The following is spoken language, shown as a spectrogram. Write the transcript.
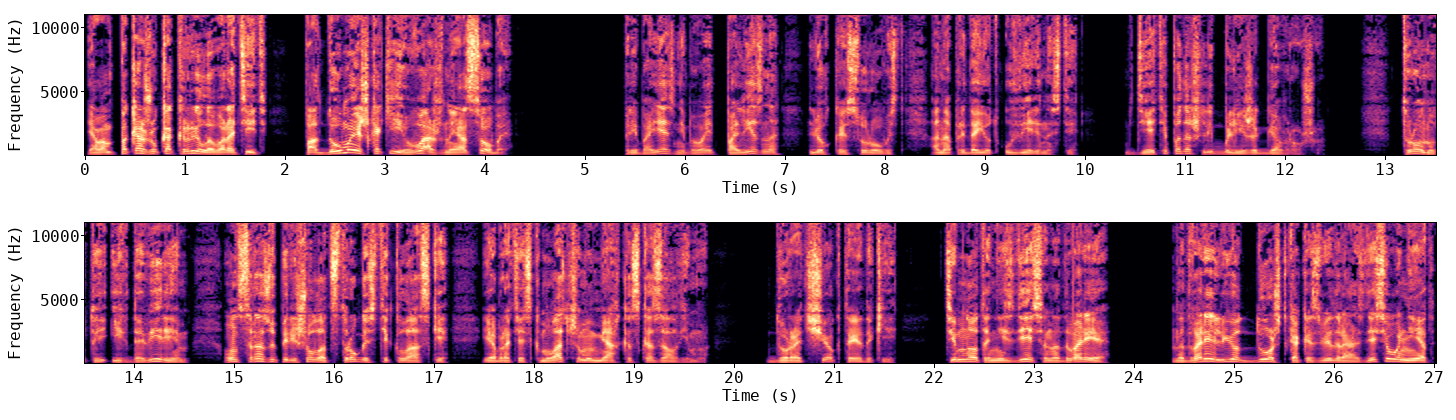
Я вам покажу, как рыло воротить. Подумаешь, какие важные особы!» При боязни бывает полезно легкая суровость, она придает уверенности. Дети подошли ближе к Гаврошу. Тронутый их доверием, он сразу перешел от строгости к ласке и, обратясь к младшему, мягко сказал ему: "Дурачок ты эдакий. Темно-то не здесь, а на дворе. На дворе льет дождь, как из ведра, а здесь его нет.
